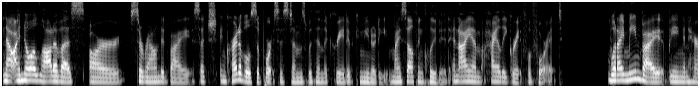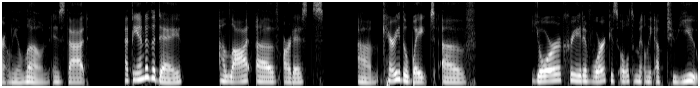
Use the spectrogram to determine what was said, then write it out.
Now, I know a lot of us are surrounded by such incredible support systems within the creative community, myself included, and I am highly grateful for it. What I mean by being inherently alone is that at the end of the day, a lot of artists um, carry the weight of your creative work is ultimately up to you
